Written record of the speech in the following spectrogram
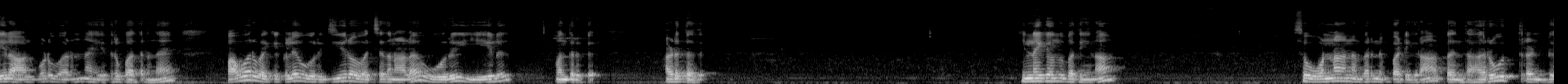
ஏழு ஆல் போர்டு வரும்னு நான் எதிர்பார்த்துருந்தேன். பவர் வைக்கக்குள்ளே ஒரு ஜீரோ வச்சதுனால ஒரு ஏழு வந்திருக்கு. அடுத்தது இன்றைக்கி வந்து பார்த்திங்கன்னா ஸோ ஒன்றாம் நம்பர் நிப்பாட்டிக்கிறான். இப்போ இந்த அறுபத்தி ரெண்டு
